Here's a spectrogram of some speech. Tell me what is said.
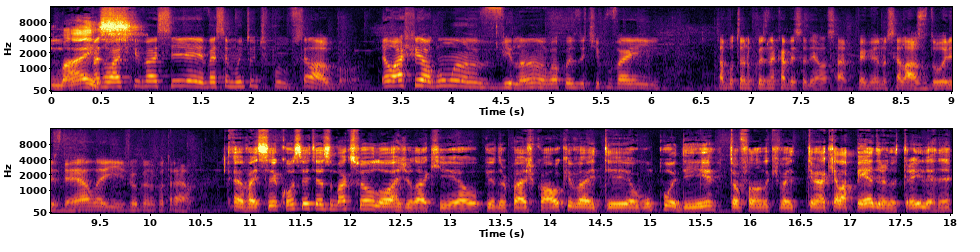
Mas. mas eu acho que vai ser, vai ser muito, tipo, sei lá, eu acho que alguma vilã, alguma coisa do tipo vai tá botando coisa na cabeça dela, sabe? Pegando, sei lá, as dores dela e jogando contra ela. É, vai ser com certeza o Maxwell Lord lá, que é o Pedro Pascal, que vai ter algum poder. Estão falando que vai ter aquela pedra no trailer, né?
